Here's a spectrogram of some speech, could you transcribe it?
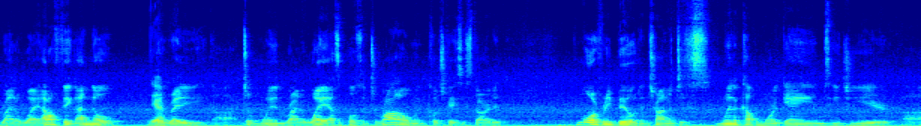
right away. I don't think I know Yeah. they're ready uh, to win right away, as opposed to Toronto when Coach Casey started. More of rebuild and trying to just win a couple more games each year. Uh,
